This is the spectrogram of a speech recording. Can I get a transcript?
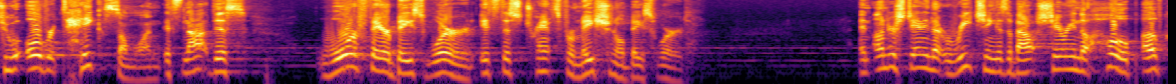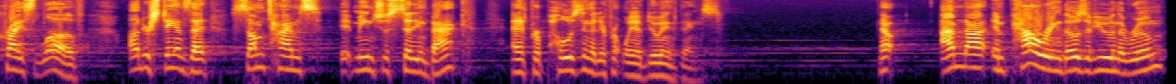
to overtake someone. It's not this warfare based word, it's this transformational based word and understanding that reaching is about sharing the hope of Christ's love, understands that sometimes it means just sitting back and proposing a different way of doing things. Now, I'm not empowering those of you in the room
